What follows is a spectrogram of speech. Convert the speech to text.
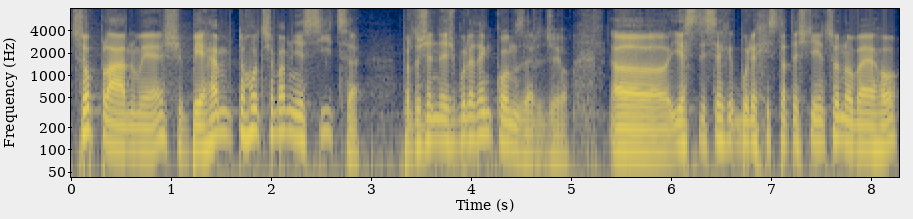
co plánuješ během toho třeba měsíce. Protože než bude ten koncert, že jo. Uh, jestli se bude chystat ještě něco nového,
